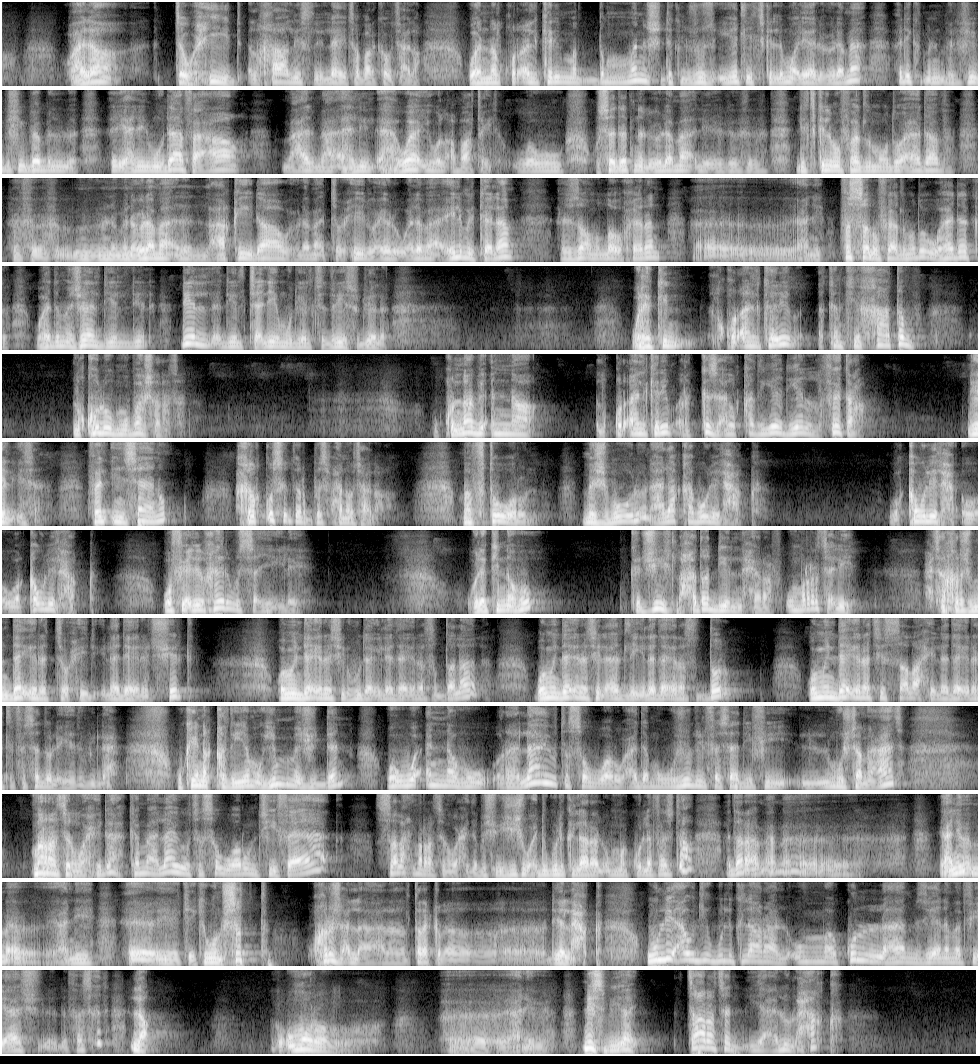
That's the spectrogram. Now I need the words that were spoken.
وعلى التوحيد الخالص لله تبارك وتعالى وأن القرآن الكريم ما تضمنش ذاك الجزئيات اللي تكلموا عليها العلماء هذيك في باب يعني المدافعة مع مع أهل الأهواء والأباطيل. وسادتنا العلماء اللي تكلموا في هذا الموضوع هذا من علماء العقيدة وعلماء التوحيد وعلماء علم الكلام جزاهم الله خيرا آه، يعني فصلوا في هذا الموضوع. وهذاك وهذا مجال ديال ديال ديال ديال التعليم وديال التدريس وديال ولكن القرآن الكريم كان كيخاطب القلوب مباشرة. وقلنا بأن القرآن الكريم ركز على القضية ديال الفطرة ديال الإنسان. فالإنسان خلق صدر ربي سبحانه وتعالى مفطور مجبول على قبول الحق وقول الحق, وقول الحق وفعل الخير والسعي إليه. ولكنه كتجيه لحظات ديال الانحراف ومرت عليه حتى خرج من دائرة التوحيد إلى دائرة الشرك ومن دائرة الهدى إلى دائرة الضلال ومن دائرة العدل إلى دائرة الظلم ومن دائرة الصلاح إلى دائرة الفساد والعياذ بالله. وكاينة قضية مهمة جدا وهو أنه لا يتصور عدم وجود الفساد في المجتمعات مرة واحدة كما لا يتصور انتفاء الصلاح مرة واحدة. باش يجي شي واحد يقول لك لا راه الأمة كلها فاسدة هذا راه يعني يعني آه، كيكون شط وخرج على على الطريق آه، ديال الحق. واللي عاود يقول لك لا راه الأمة كلها مزيانة ما فيهاش فساد. لا. الأمور آه، يعني نسبية تارة يعلو الحق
